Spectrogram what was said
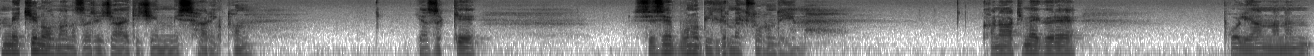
Metin olmanızı rica edeceğim Miss Harrington. Yazık ki size bunu bildirmek zorundayım. Kanaatime göre Pollyanna'nın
